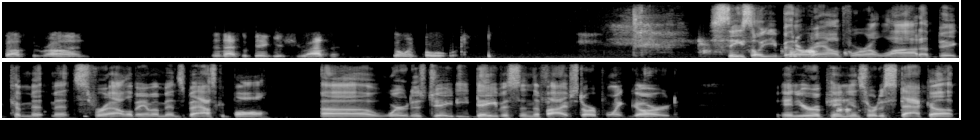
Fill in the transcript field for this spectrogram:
stuffs the run, then that's a big issue, I think, going forward. Cecil, you've been around for a lot of big commitments for Alabama men's basketball. Uh, where does J.D. Davison, the five-star point guard, in your opinion, sort of stack up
